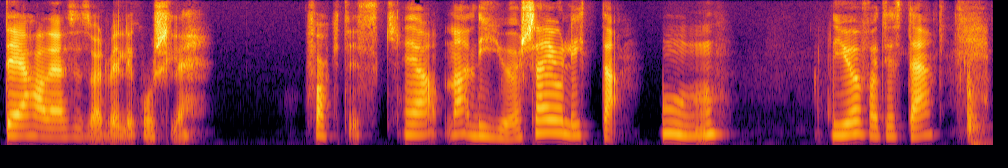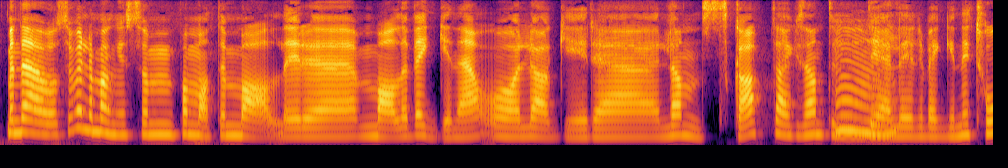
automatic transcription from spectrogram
Det hadde jeg syntes vært veldig koselig. Faktisk. Ja, nei, de gjør seg jo litt, da. Mm. De gjør faktisk det. Men det er jo også veldig mange som på en måte maler, eh, maler veggene og lager eh, landskap, da, ikke sant? Du Mm. deler veggen i to,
